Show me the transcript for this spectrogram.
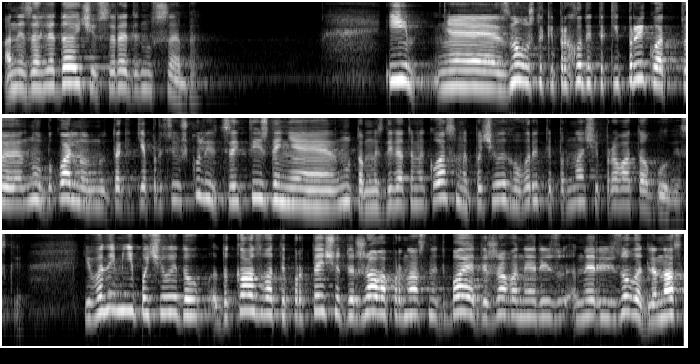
а не заглядаючи всередину себе. І е, знову ж таки приходить такий приклад. е, Ну, буквально, ну, так як я працюю в школі, цей тиждень е, ну, там, ми з 9 класами почали говорити про наші права та обов'язки. І вони мені почали доказувати про те, що держава про нас не дбає, держава не реалізовує для нас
